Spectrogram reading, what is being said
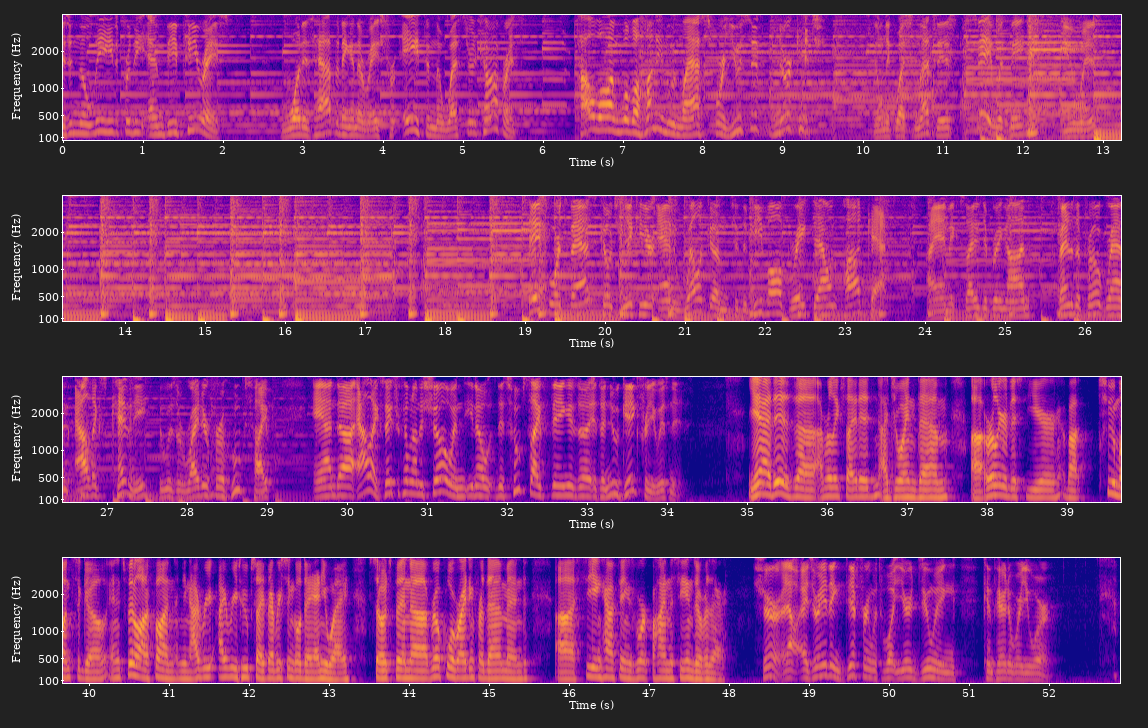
Is in the lead for the MVP race? What is happening in the race for 8th in the Western Conference? How long will the honeymoon last for Yusuf Nurkic? The only question left is say it with me, you win. Hey, sports fans, Coach Nick here, and welcome to the B Ball Breakdown Podcast. I am excited to bring on friend of the program, Alex Kennedy, who is a writer for Hoops Hype and uh, Alex, thanks for coming on the show. And you know, this hoops hype thing is a is a new gig for you, isn't it? Yeah, it is. Uh, I'm really excited. I joined them uh, earlier this year, about two months ago, and it's been a lot of fun. I mean, I, re- I read Hoops every single day anyway, so it's been uh, real cool writing for them and uh, seeing how things work behind the scenes over there. Sure. Now, is there anything different with what you're doing compared to where you were?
